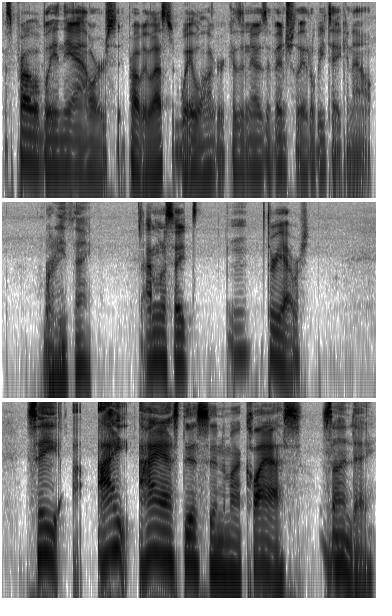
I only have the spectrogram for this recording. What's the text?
It's probably in the hours. It probably lasted way longer because it knows eventually it'll be taken out. What do you think? I'm gonna say t- mm, three hours. See, I I asked this in my class Sunday.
